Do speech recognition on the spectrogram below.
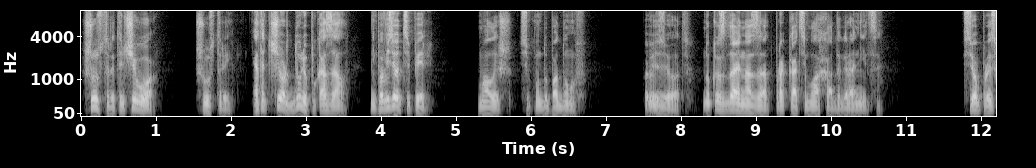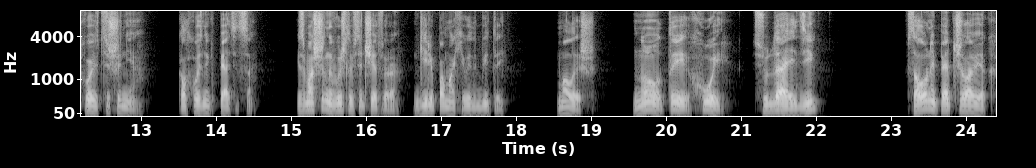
«Шустрый, ты чего?» Шустрый. «Этот черт дулю показал. Не повезет теперь». Малыш, секунду подумав. «Повезет. Ну-ка сдай назад, прокатим лоха до границы». Все происходит в тишине. Колхозник пятится. Из машины вышли все четверо. Гири помахивает битой. Малыш. «Ну, ты, хуй, сюда иди». В салоне пять человек.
